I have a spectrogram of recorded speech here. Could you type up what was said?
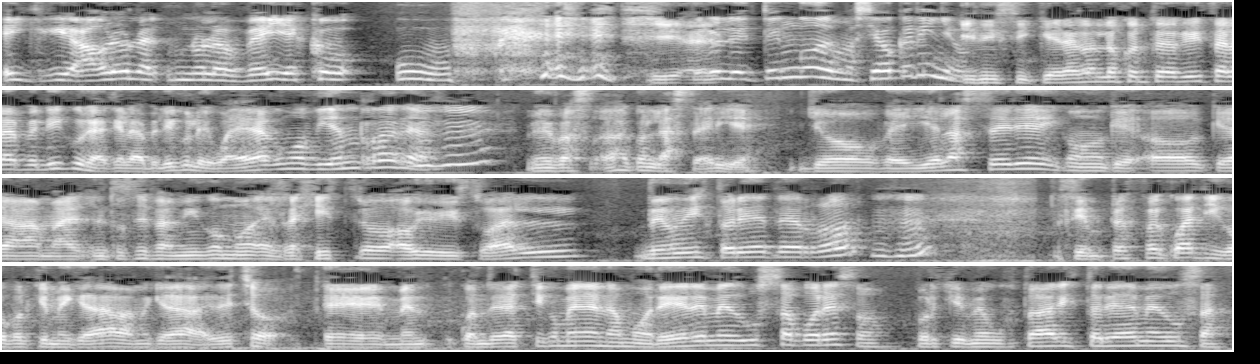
y que ahora uno, uno los ve y es como, uff. Pero eh, le tengo demasiado cariño. Y ni siquiera con los cuentos de la cripta de la película, que la película igual era como bien rara. Me pasaba con la serie. Yo veía la serie y como que, oh, quedaba mal. Entonces para mí como el registro audiovisual de una historia de terror Ujú. Siempre fue cuático porque me quedaba, me quedaba. Y de hecho, eh, me- cuando era chico me enamoré de Medusa por eso, porque me gustaba la historia de Medusa.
